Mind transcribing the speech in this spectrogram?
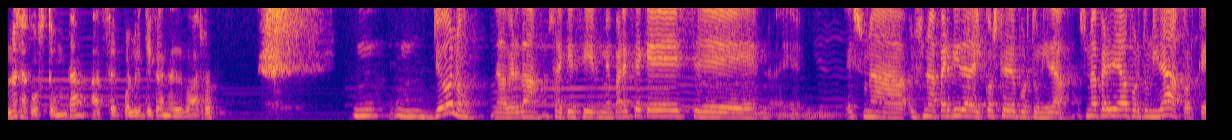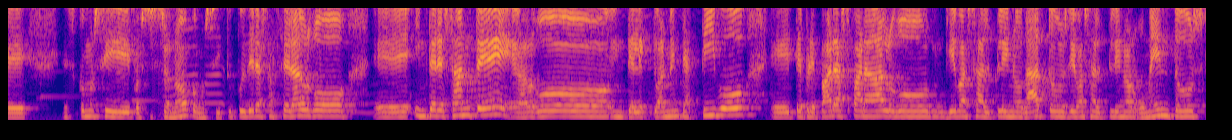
¿Uno se acostumbra a hacer política en el barro? Mm, yo no, la verdad. O sea, quiero decir, me parece que es, eh, es, una, es, una, pérdida del coste de oportunidad. Es una pérdida de oportunidad porque es como si, pues eso, ¿no? Como si tú pudieras hacer algo eh, interesante, algo intelectualmente activo, eh, te preparas para algo, llevas al pleno datos, llevas al pleno argumentos,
